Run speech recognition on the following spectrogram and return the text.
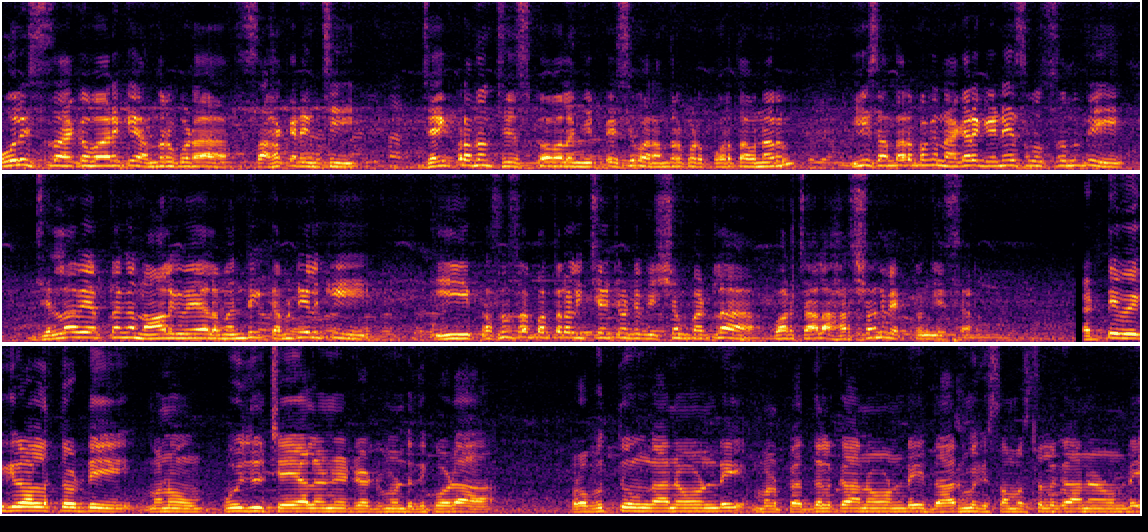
పోలీసు శాఖ వారికి అందరూ కూడా సహకరించి జయప్రదం చేసుకోవాలని చెప్పేసి వారందరూ కూడా కోరుతా ఉన్నారు. ఈ సందర్భంగా నగర గణేష్ వస్తున్నది జిల్లా వ్యాప్తంగా నాలుగు వేల మంది కమిటీలకి ఈ ప్రశంసా పత్రాలు ఇచ్చేటువంటి విషయం పట్ల వారు చాలా హర్షాన్ని వ్యక్తం చేశారు. మట్టి విగ్రహాలతోటి మనం పూజలు చేయాలనేటటువంటిది కూడా ప్రభుత్వం కానివ్వండి మన పెద్దలు కానివ్వండి ధార్మిక సంస్థలు కానివ్వండి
